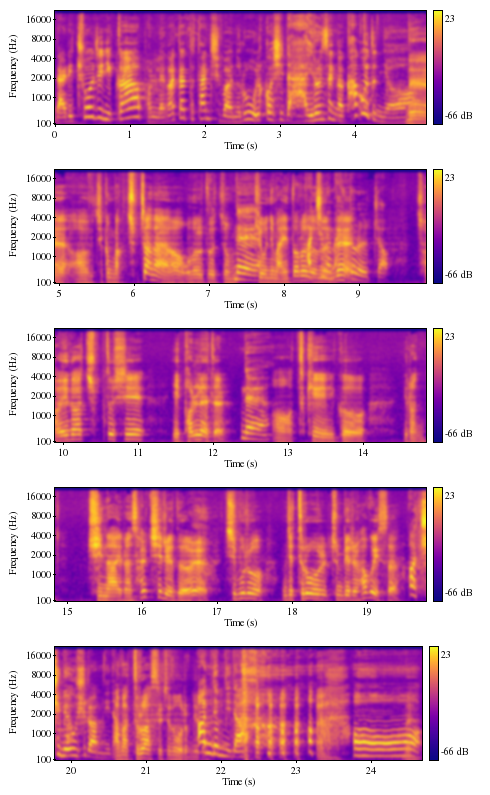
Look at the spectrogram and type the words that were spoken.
날이 추워지니까 벌레가 따뜻한 집안으로 올 것이다 이런 생각 하거든요. 네, 어, 지금 막 춥잖아요. 오늘도 좀 네. 기온이 많이 아침에 많이 떨어졌는데 떨어졌죠. 저희가 춥듯이 이 벌레들, 네. 어, 특히 그 이런 쥐나 이런 설치류들 집으로 이제 들어올 준비를 하고 있어요. 아, 쥐 매우 싫어합니다. 아마 들어왔을지도 모릅니다. 안 됩니다. 어,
